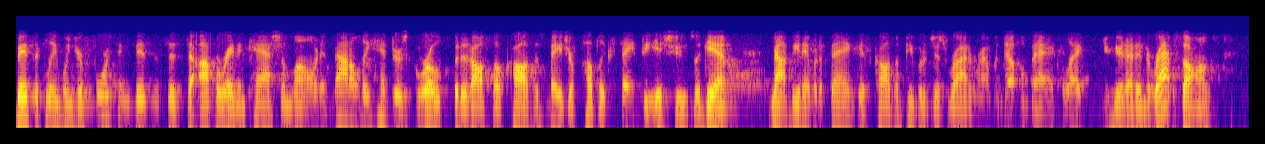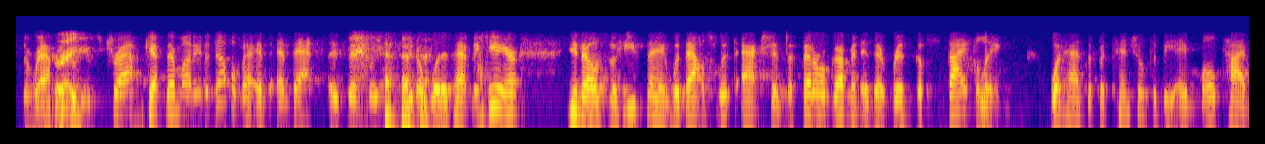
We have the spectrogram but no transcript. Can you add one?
basically, when you're forcing businesses to operate in cash alone, it not only hinders growth, but it also causes major public safety issues. Again, not being able to bank is causing people to just ride around with duffel bags, like you hear that in the rap songs. The rappers right. who used to trap kept their money in a duffel bag, and, and that's essentially, you know, what is happening here. You know, so he's saying without swift action, the federal government is at risk of stifling what has the potential to be a multi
